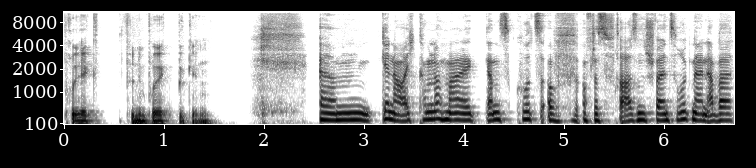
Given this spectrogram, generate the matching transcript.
Projekt, für den Projektbeginn. Ähm, genau, ich komme noch mal ganz kurz auf, auf das Phrasenschwein zurück. Nein, aber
